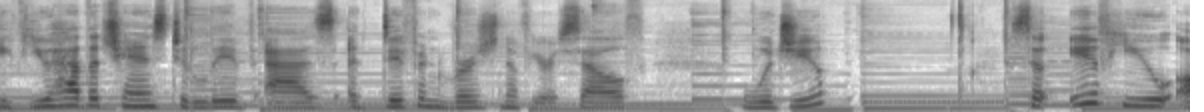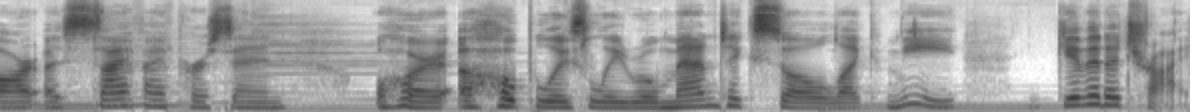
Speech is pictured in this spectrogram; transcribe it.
If you had the chance to live as a different version of yourself, would you? So, if you are a sci fi person or a hopelessly romantic soul like me, give it a try.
